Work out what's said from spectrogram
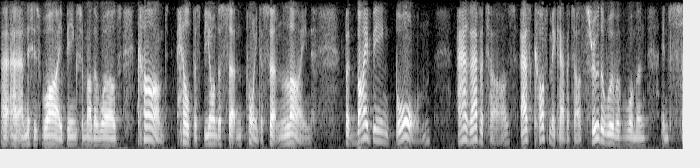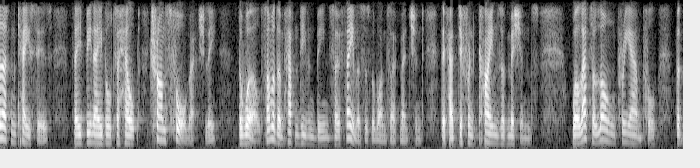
Uh, and this is why beings from other worlds can't help us beyond a certain point, a certain line. But by being born as avatars, as cosmic avatars, through the womb of woman, in certain cases, they've been able to help transform, actually, the world. Some of them haven't even been so famous as the ones I've mentioned. They've had different kinds of missions. Well, that's a long preamble, but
